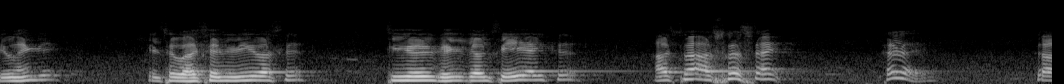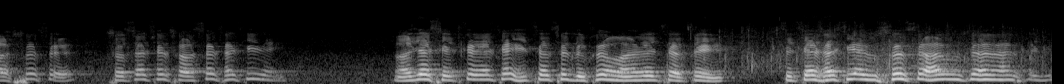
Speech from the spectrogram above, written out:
ते म्हणजे त्यांचं भाषण मी वाचलं ती वेळ घरी जाऊन ते ऐकलं. आत्मा अस्वस्थ आहे. खरं आहे. तर अस्वस्थ स्वतःच्या स्वार्थासाठी नाही. माझ्या शेतकऱ्याच्या हिताचं दुःख मानायचं असेल तर त्यासाठी अस्वस्थ हा उदाहरण पाहिजे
